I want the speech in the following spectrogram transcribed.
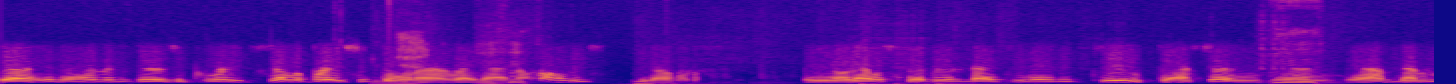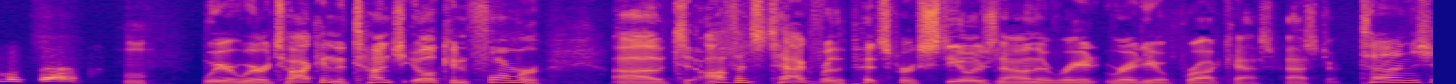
uh, in the heavens there's a great celebration going on right now. And all these, you know, you know that was February of 1982, Pastor, and, and yeah, I've never looked back. We were, we were talking to Tunch Ilkin, former uh, offensive tackle for the Pittsburgh Steelers, now in their ra- radio broadcast. Pastor, Tunch,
